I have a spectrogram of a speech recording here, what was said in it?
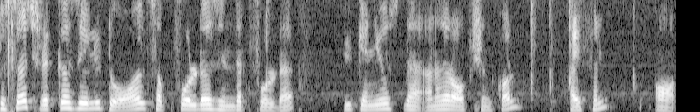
To search recursively to all subfolders in that folder you can use the another option called hyphen or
